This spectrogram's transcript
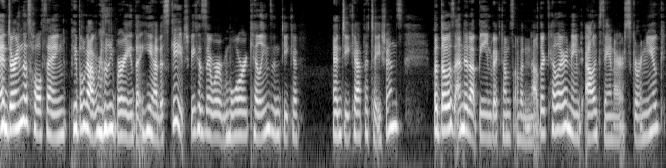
And during this whole thing, people got really worried that he had escaped because there were more killings and, decap- and decapitations. But those ended up being victims of another killer named Alexander Skurniuk,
